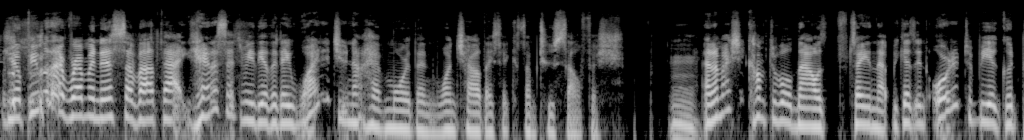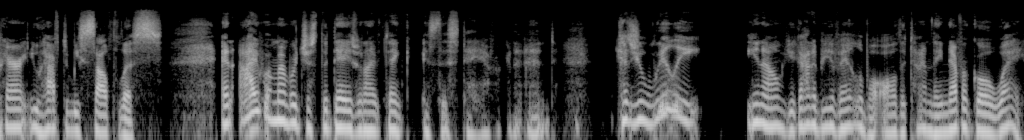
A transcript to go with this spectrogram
you know, people that reminisce about that. Hannah said to me the other day, "Why did you not have more than one child?" I said, "Because I'm too selfish." Mm. And I'm actually comfortable now saying that because in order to be a good parent, you have to be selfless. And I remember just the days when I think, is this day ever going to end? Because you really, you know, you got to be available all the time. They never go away.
